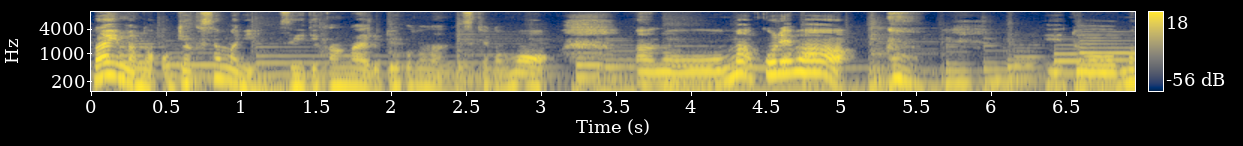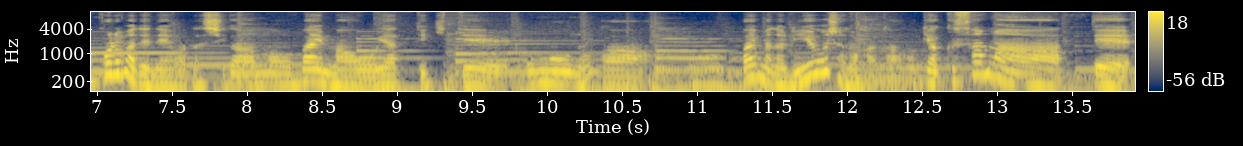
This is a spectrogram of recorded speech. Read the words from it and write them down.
BUYMA のお客様について考えるということなんですけども、あのー、まあ、これは、えっ、と、まあ、これまでね、私がもう BUYMA をやってきて思うのが、 BUYMA の利用者の方、お客様って、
